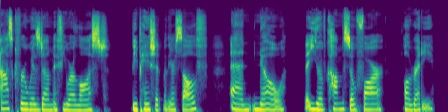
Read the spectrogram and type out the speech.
Ask for wisdom if you are lost. Be patient with yourself and know that you have come so far already.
